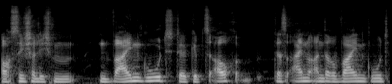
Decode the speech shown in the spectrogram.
auch sicherlich ein, ein Weingut, da gibt es auch das ein oder andere Weingut.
